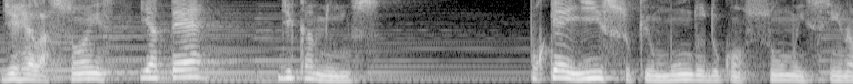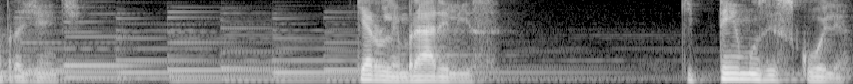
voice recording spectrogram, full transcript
de relações e até de caminhos. Porque é isso que o mundo do consumo ensina pra gente. Quero lembrar, Elis, que temos escolha.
